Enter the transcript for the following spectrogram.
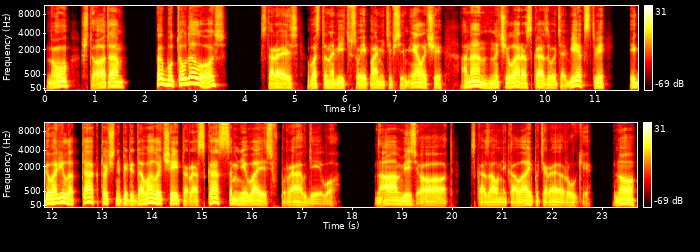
«Ну, что там?» «Как будто удалось». Стараясь восстановить в своей памяти все мелочи, она начала рассказывать о бегстве и говорила так, точно передавала чей-то рассказ, сомневаясь в правде его. «Нам везет», — сказал Николай, потирая руки. «Но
